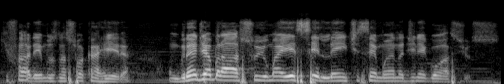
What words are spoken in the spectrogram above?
que faremos na sua carreira. Um grande abraço e uma excelente semana de negócios.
